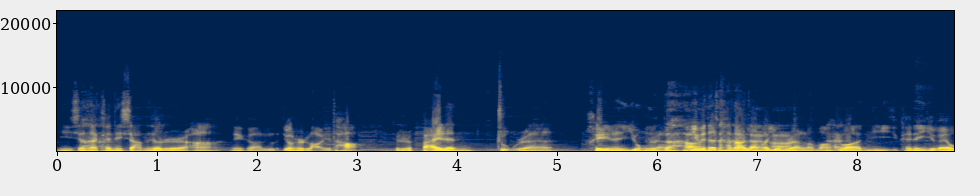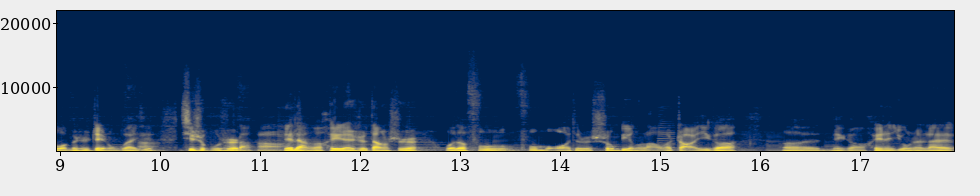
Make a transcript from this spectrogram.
你现在肯定想的就是 啊，那个又是老一套，就是白人主人。黑人佣人，因为他看到两个佣人了嘛，说你肯定以为我们是这种关系，啊其实不是的，啊，那两个黑人是当时我的父父母就是生病了，我找一个呃那个黑人佣人来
